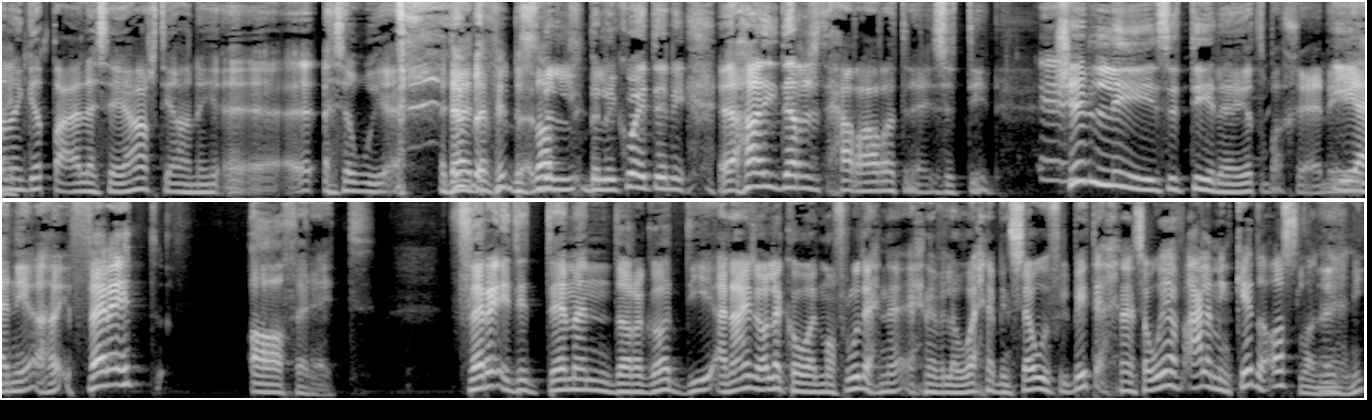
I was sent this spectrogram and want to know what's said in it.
أنا قطع على سيارتي أنا أسوي. ده, ده في- بالضبط. بال- بالكويت يعني هذه درجة حرارتنا 60 شو اللي 60 يطبخ يعني؟ يعني فرقت؟ آه فرقت. فرقت الثمان درجات دي. أنا عايز أقول لك هو المفروض إحنا إحنا لو إحنا بنسوي في البيت إحنا نسويها في أعلى من كده أصلا أي.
